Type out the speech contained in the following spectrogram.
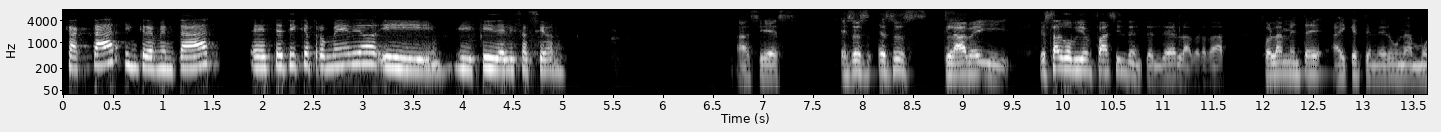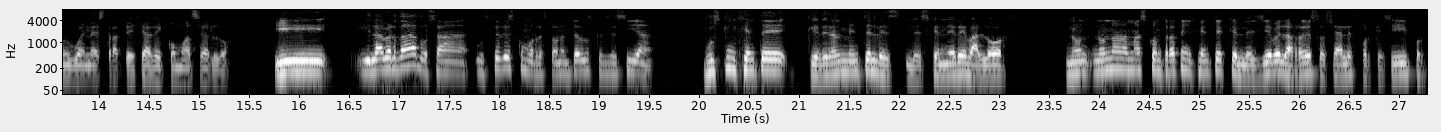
Captar, incrementar este ticket promedio y, y fidelización. Así es. Eso es, eso es clave y es algo bien fácil de entender, la verdad. Solamente hay que tener una muy buena estrategia de cómo hacerlo. Y, y la verdad, o sea, ustedes como restauranteros que decía, busquen gente que realmente les, les genere valor. No, no nada más contraten gente que les lleve las redes sociales porque sí, por,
